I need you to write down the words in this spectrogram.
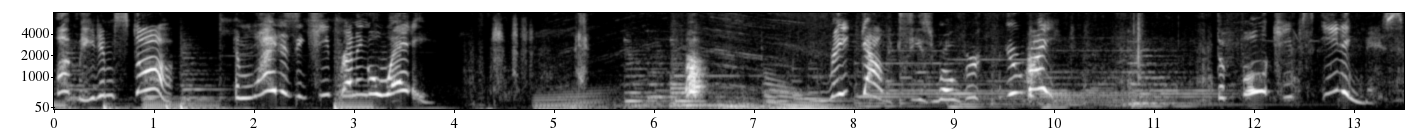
What made him stop? And why does he keep running away? Great galaxies, Rover. You're right. The foal keeps eating this.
